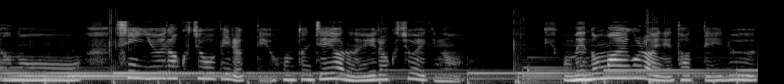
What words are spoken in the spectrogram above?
あのー、新有楽町ビルっていう本当に JR の有楽町駅の結構目の前ぐらいに建っている、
